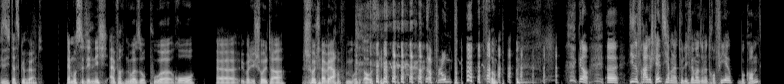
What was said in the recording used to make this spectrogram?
wie sich das gehört. Der musste den nicht einfach nur so pur roh äh, über die Schulter Schulter werfen und rausgehen. Flump. Und Genau. Äh, diese Frage stellt sich aber natürlich, wenn man so eine Trophäe bekommt,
